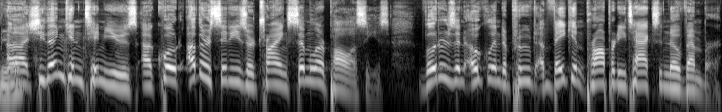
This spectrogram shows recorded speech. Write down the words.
Yeah. Uh, she then continues, uh, quote, other cities are trying similar policies. Voters in Oakland approved a vacant property tax in November.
